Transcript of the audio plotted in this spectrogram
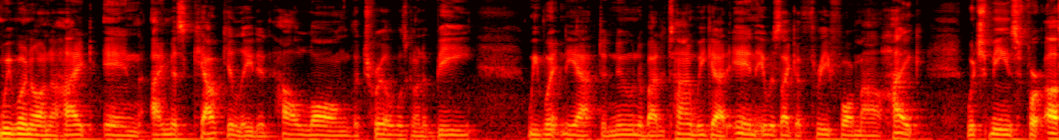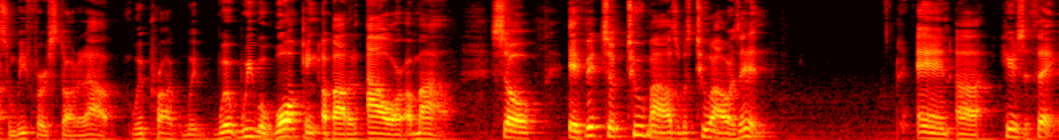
we went on a hike, and I miscalculated how long the trail was going to be. We went in the afternoon, and by the time we got in, it was like a three, four mile hike, which means for us when we first started out, we probably we, we were walking about an hour a mile. So if it took two miles, it was two hours in. And uh, here's the thing:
